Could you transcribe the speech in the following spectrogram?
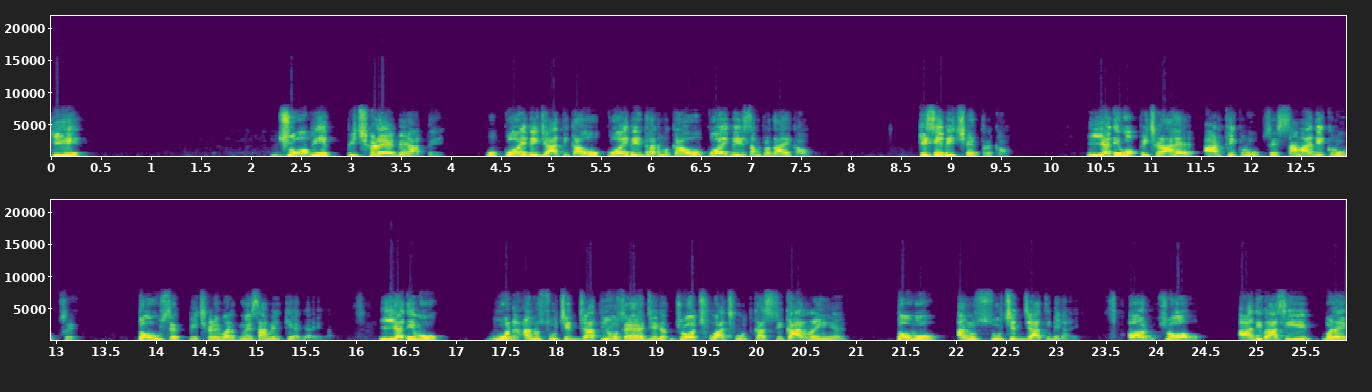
कि जो भी पिछड़े में आते हैं, वो कोई भी जाति का हो, कोई भी धर्म का हो, कोई भी संप्रदाय का हो, किसी भी क्षेत्र का हो, यदि वो पिछड़ा है आर्थिक रूप से, सामाजिक रूप से तो उसे पिछड़े वर्ग में शामिल किया जाएगा। यदि वो उन अनुसूचित जातियों से है जिन जो छुआछूत का शिकार रही हैं तो वो अनुसूचित जाति में आएगा और जो आदिवासी बड़े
